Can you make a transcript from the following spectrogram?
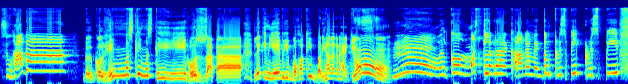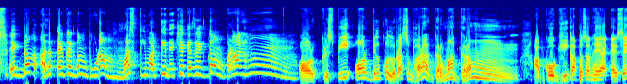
सुहागा। बिल्कुल ही मस्ती मस्ती हो जाता। लेकिन ये भी बहुत ही बढ़िया लग रहा है क्यों? हम्म, बिल्कुल मस्त लग रहा है खाने में एकदम क्रिस्पी क्रिस्पी एकदम अलग टाइप का एकदम पूरा मस्त इमरती। देखिए कैसे एकदम बड़ा। और क्रिस्पी और बिल्कुल रस भरा गर्मा गर्म आपको घी का पसंद है या ऐसे,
